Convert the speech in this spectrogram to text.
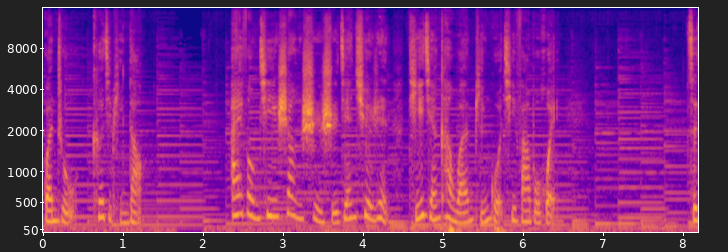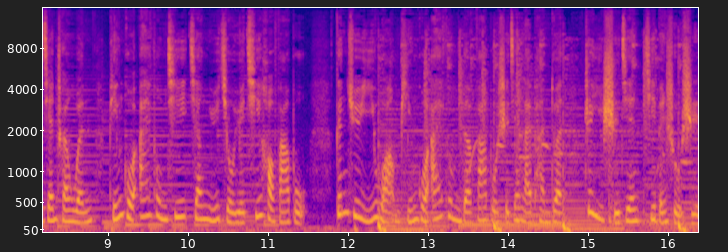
关注科技频道。iPhone 七上市时间确认，提前看完苹果七发布会。此前传闻，苹果 iPhone 七将于九月七号发布。根据以往苹果 iPhone 的发布时间来判断，这一时间基本属实。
